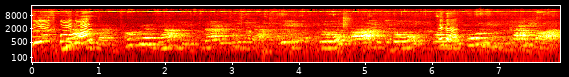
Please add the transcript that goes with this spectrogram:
জিএস কই ধর कृपया ध्यान दें गाड़ी संख्या एक दो आठ दो এই দেখ पूरी शालीमार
